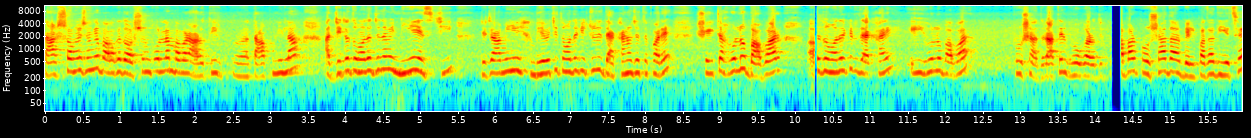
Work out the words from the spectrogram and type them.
তার সঙ্গে সঙ্গে বাবাকে দর্শন করলাম, বাবার আরতির তাপ নিলাম। আর যেটা তোমাদের জন্য আমি নিয়ে এসেছি, যেটা আমি ভেবেছি তোমাদেরকে একটু যদি দেখানো যেতে পারে, সেইটা হলো বাবার তোমাদেরকে একটু দেখাই। এই হলো বাবার প্রসাদ, রাতের ভোগ আরতি। বাবার প্রসাদ আর বেলপাতা দিয়েছে।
